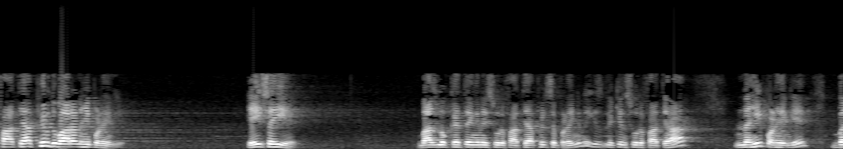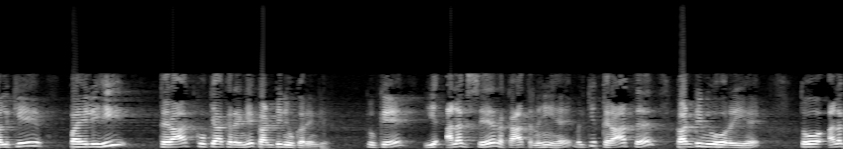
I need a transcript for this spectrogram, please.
فاتحہ پھر دوبارہ نہیں پڑھیں گے۔ یہی صحیح ہے۔ بعض لوگ کہتے ہیں کہ نہیں سور فاتحہ پھر سے پڑھیں گے، نہیں، لیکن سور فاتحہ نہیں پڑھیں گے، بلکہ پہلی ہی تیرات کو کیا کریں گے کنٹینیو کریں گے، کیونکہ یہ الگ سے رکعت نہیں ہے، بلکہ قرات کنٹینیو ہو رہی ہے۔ تو الگ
